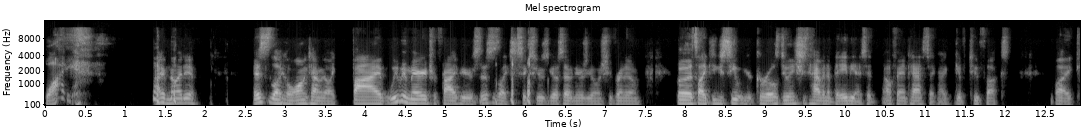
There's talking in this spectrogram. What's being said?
Why? I have no idea. This is like a long time ago, like five. We've been married for five years. This is like six years ago, seven years ago when she friended him. But it's like, you see what your girl's doing? She's having a baby. I said, oh, fantastic. I give two fucks. Like,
